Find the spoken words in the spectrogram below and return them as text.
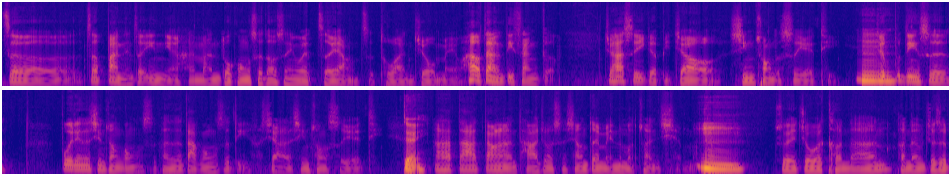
这这半年、这一年，还蛮多公司都是因为这样子突然就没有。还有再来第三个，就它是一个比较新创的事业体，嗯就嗯，不一定是不一定是新创公司，可能是大公司底下的新创事业体。对，那它它当然它就是相对没那么赚钱嘛，嗯所以就会可能可能就是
